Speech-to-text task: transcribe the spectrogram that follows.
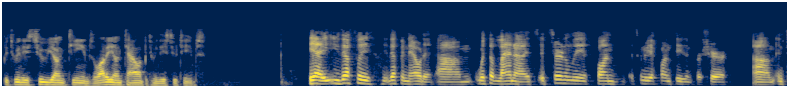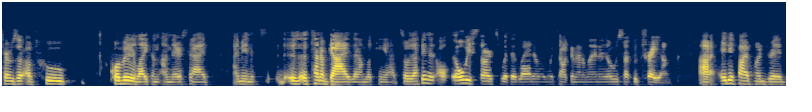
between these two young teams? A lot of young talent between these two teams. Yeah, you definitely you definitely nailed it. Um, with Atlanta, it's it's certainly a fun. It's going to be a fun season for sure. Um, in terms of, of who who really like on, on their side. I mean, it's there's a ton of guys that I'm looking at. So I think it, it always starts with Atlanta when we're talking about Atlanta. It always starts with Trae Young, uh, 8,500.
